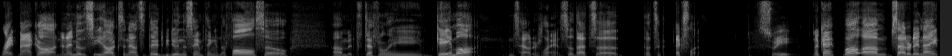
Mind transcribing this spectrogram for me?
right back on. And I know the Seahawks announced that they'd be doing the same thing in the fall, so um, it's definitely game on in Sounders Land. So that's uh that's excellent. Sweet. Okay, well, um, Saturday night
